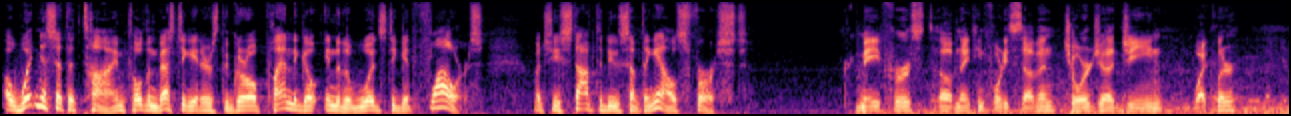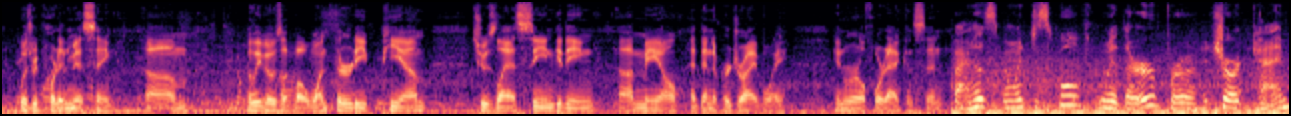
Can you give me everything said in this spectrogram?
A witness at the time told investigators the girl planned to go into the woods to get flowers but she stopped to do something else first. May 1st of 1947, Georgia Jean Weckler was reported missing. Um, I believe it was about 1:30 p.m. She was last seen getting uh, mail at the end of her driveway in rural Fort Atkinson. My husband went to school with her for a short time,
